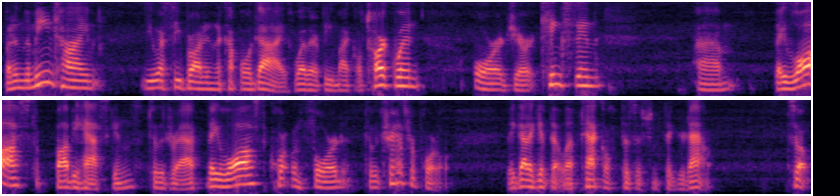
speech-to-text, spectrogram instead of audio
But in the meantime, USC brought in a couple of guys, whether it be Michael Tarquin or Jarrett Kingston. Um, they lost Bobby Haskins to the draft. They lost Courtland Ford to the transfer portal. They got to get that left tackle position figured out. So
